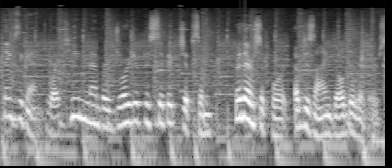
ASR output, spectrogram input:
Thanks again to our team member Georgia Pacific Gypsum for their support of Design Build Delivers.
